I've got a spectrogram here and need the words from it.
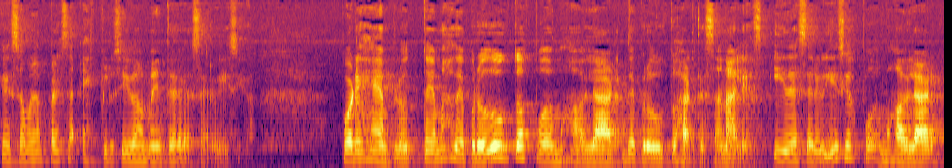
que sea una empresa exclusivamente de servicios. Por ejemplo, temas de productos podemos hablar de productos artesanales y de servicios podemos hablar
